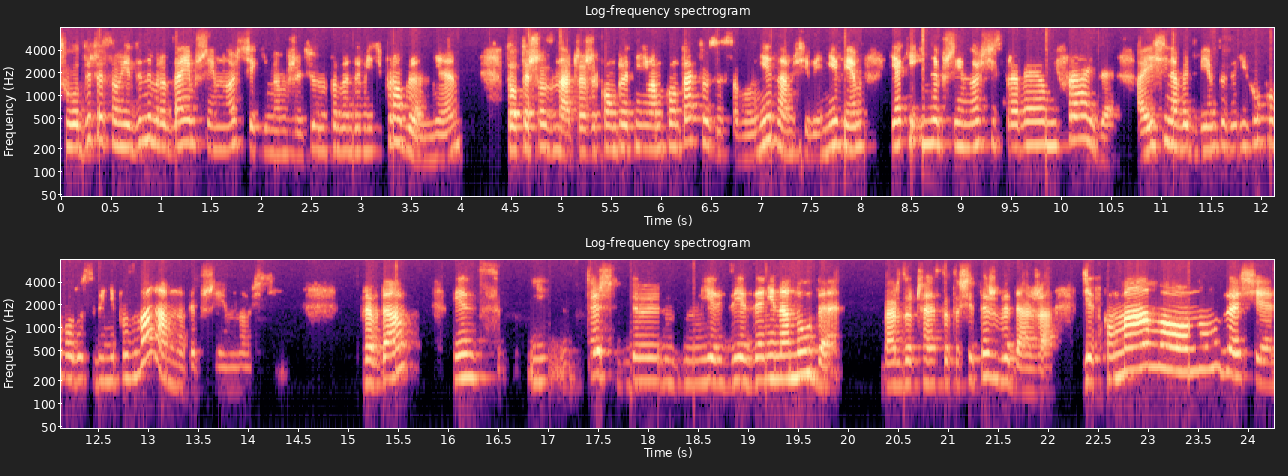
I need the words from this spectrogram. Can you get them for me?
słodycze są jedynym rodzajem przyjemności, jaki mam w życiu, no to będę mieć problem, nie? To też oznacza, że kompletnie nie mam kontaktu ze sobą, nie znam siebie, nie wiem, jakie inne przyjemności sprawiają mi frajdę. A jeśli nawet wiem, to z jakiego powodu sobie nie pozwalam na te przyjemności. Prawda? Więc też jedzenie na nudę. Bardzo często to się też wydarza. Dziecko, mamo, nudzę się,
